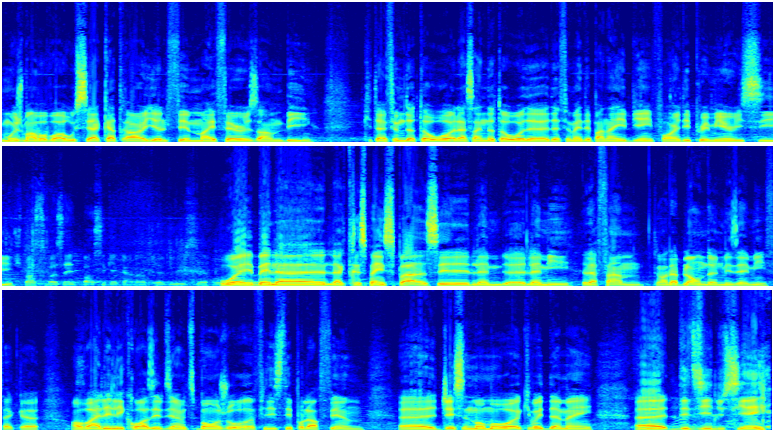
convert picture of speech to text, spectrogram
moi, je m'en vais voir aussi à 4 heures, il y a le film My Fair Zombie, qui est un film d'Ottawa. La scène d'Ottawa de, de film indépendant est bien. Ils font un des premiers ici. Je pense que tu vas essayer de passer quelqu'un en entrevue aussi. Oui, ben la- l'actrice principale, c'est l'am- euh, l'amie, la femme, non, la blonde d'un de mes amis. Fait que, euh, on va aller les croiser et dire un petit bonjour, féliciter pour leur film. Euh, Jason Momoa qui va être demain. Didier Lucien.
